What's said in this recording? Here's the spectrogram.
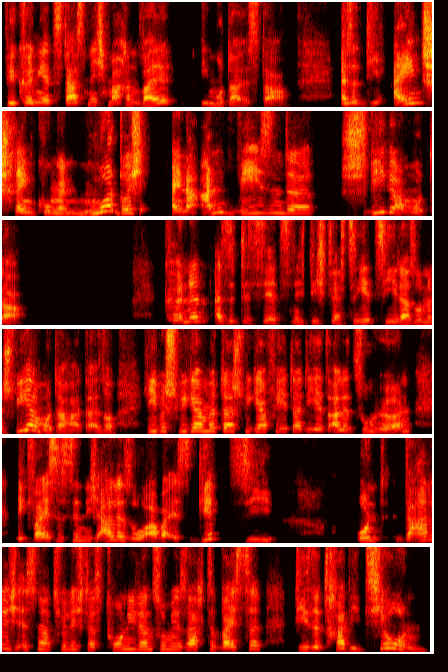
Wir können jetzt das nicht machen, weil die Mutter ist da. Also die Einschränkungen nur durch eine anwesende Schwiegermutter können, also das ist jetzt nicht, dass jetzt jeder so eine Schwiegermutter hat. Also liebe Schwiegermütter, Schwiegerväter, die jetzt alle zuhören, ich weiß, es sind nicht alle so, aber es gibt sie. Und dadurch ist natürlich, dass Toni dann zu mir sagte, weißt du, diese Tradition,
